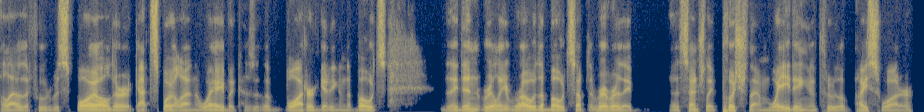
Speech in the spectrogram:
a lot of the food was spoiled or it got spoiled on the way because of the water getting in the boats. They didn't really row the boats up the river. They essentially pushed them wading through the ice water.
